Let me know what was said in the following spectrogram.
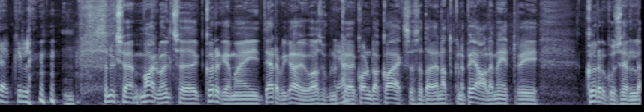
käib küll. see on üks äh, maailma üldse kõrgemaid järvi ka ju, asub niisugune Jah. kolm tuhat kaheksasada ja natukene peale meetri kõrgusel.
